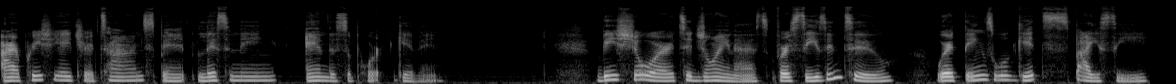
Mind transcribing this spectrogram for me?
I appreciate your time spent listening and the support given. Be sure to join us for season two, where things will get spicy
